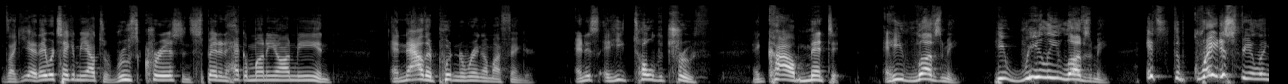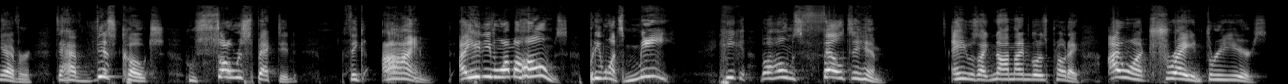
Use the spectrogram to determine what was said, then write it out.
It's like, yeah, they were taking me out to Ruth's Chris and spending a heck of money on me, and and now they're putting a ring on my finger. And it's and he told the truth. And Kyle meant it. And he loves me. He really loves me. It's the greatest feeling ever to have this coach who's so respected think I'm. I didn't even want Mahomes, but he wants me. He Mahomes fell to him. And he was like, no, I'm not even going to his pro day. I want Trey in three years.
